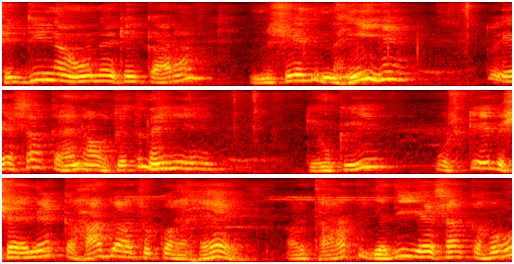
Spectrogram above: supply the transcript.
सिद्धि न होने के कारण निषेध नहीं है तो ऐसा कहना उचित नहीं है, क्योंकि उसके विषय में कहा जा चुका है। अर्थात यदि ऐसा कहो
